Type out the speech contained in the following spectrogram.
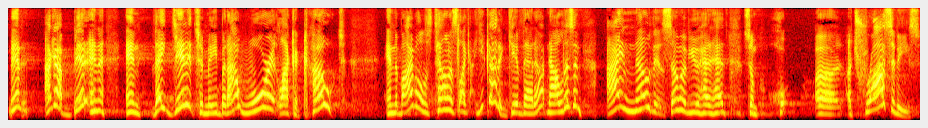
man, I got bit, and and they did it to me, but I wore it like a coat. And the Bible is telling us, like, you got to give that up. Now, listen, I know that some of you had had some uh, atrocities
